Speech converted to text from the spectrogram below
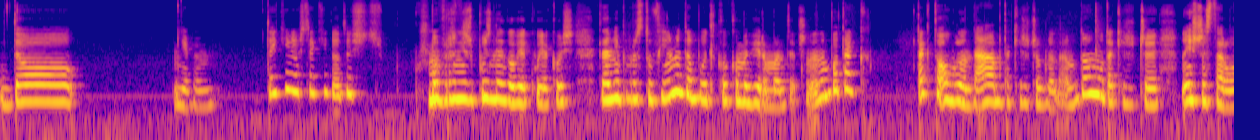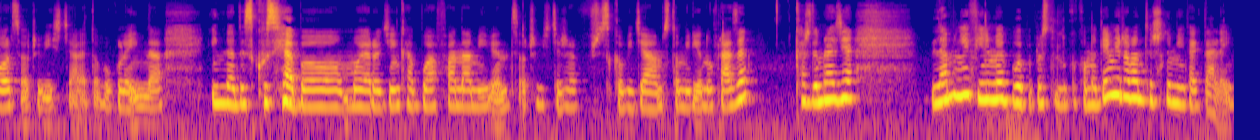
do, nie wiem, do jakiegoś takiego dość, mam wrażenie, że późnego wieku jakoś. Dla mnie po prostu filmy to były tylko komedie romantyczne, no bo tak tak to oglądałam, takie rzeczy oglądałam w domu, takie rzeczy, no jeszcze Star Wars oczywiście, ale to w ogóle inna, inna dyskusja, bo moja rodzinka była fanami, więc oczywiście, że wszystko widziałam 100 milionów razy. W każdym razie dla mnie filmy były po prostu tylko komediami romantycznymi i tak dalej.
